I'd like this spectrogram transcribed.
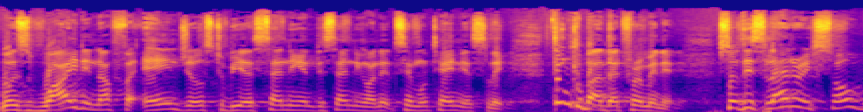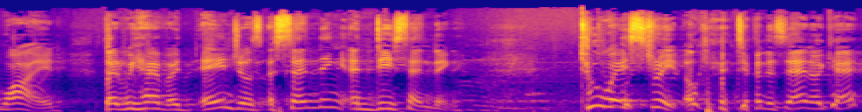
was wide enough for angels to be ascending and descending on it simultaneously. Think about that for a minute. So, this ladder is so wide that we have angels ascending and descending. Two way street. Okay, do you understand? Okay?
